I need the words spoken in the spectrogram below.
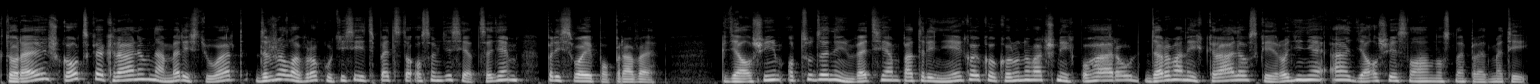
ktoré škótska kráľovna Mary Stuart držala v roku 1587 pri svojej poprave. K ďalším odsudzeným veciam patrí niekoľko korunovačných pohárov darovaných kráľovskej rodine a ďalšie slávnostné predmety.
